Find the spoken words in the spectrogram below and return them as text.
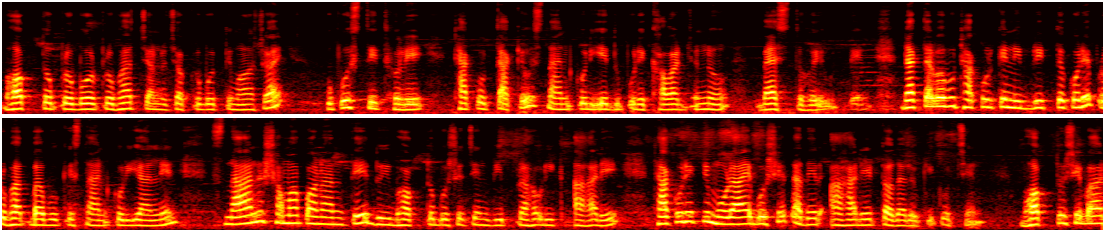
ভক্ত প্রবর প্রভাতচন্দ্র চক্রবর্তী মহাশয় উপস্থিত হলে ঠাকুর তাকেও স্নান করিয়ে দুপুরে খাওয়ার জন্য ব্যস্ত হয়ে উঠলেন ডাক্তারবাবু ঠাকুরকে নিবৃত্ত করে প্রভাতবাবুকে স্নান করিয়ে আনলেন। স্নান সমাপনান্তে দুই ভক্ত বসেছেন দ্বীপ্রাহরিক আহারে। ঠাকুর একটি মোড়ায় বসে তাদের আহারের তদারকি করছেন। ভক্ত সেবার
